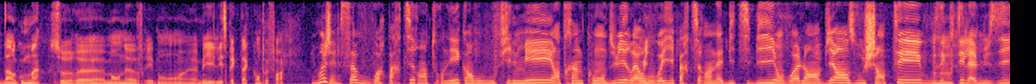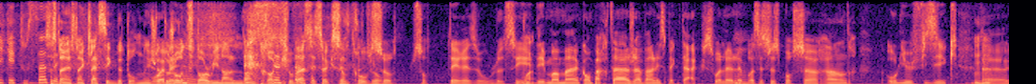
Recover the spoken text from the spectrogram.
d'engouement sur mon œuvre et mon, mes- les spectacles qu'on peut faire. Et moi, j'aime ça, vous voir partir en tournée quand vous vous filmez, en train de conduire. Là, Oui. on vous voyez partir en Abitibi, on voit l'ambiance, vous chantez, vous Mhm. écoutez la musique et tout ça. Ça, c'est un, classique de tournée. Je fais Ouais, toujours ben- une story dans, le- dans le truck. Souvent, c'est ça qui se retrouve sur, sur tes réseaux. là. C'est Ouais. des moments qu'on partage avant les spectacles. Soit le, le Mm. processus pour se rendre au lieu physique. Mhm. Euh,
